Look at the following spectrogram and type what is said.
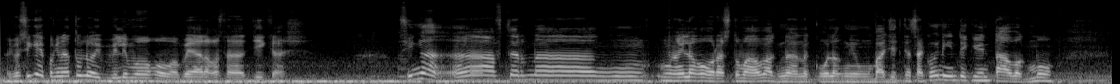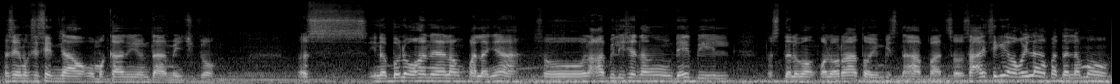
sabi ko, sige pag natuloy bibili mo ako mabayaran ko sa Gcash kasi nga, ah, after ng mga ilang oras tumawag na nagkulang yung budget niya. Sabi ko, hinihintay ko yung tawag mo. Kasi magsisend nga ako kung magkano yung damage ko. Tapos, inabonohan na lang pala niya. So, nakabili siya ng Devil, tapos dalawang Colorado, imbis na apat. So, sa akin, sige, okay lang, padala mo.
